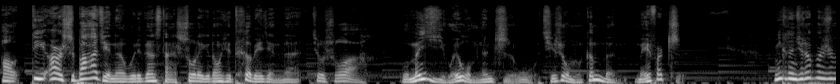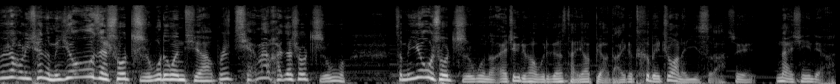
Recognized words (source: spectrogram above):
好，第二十八节呢，维特根斯坦说了一个东西特别简单，就说啊，我们以为我们能指物，其实我们根本没法指。你可能觉得不是不是绕了一圈，怎么又在说指物的问题啊？不是前面还在说指物，怎么又说指物呢？哎，这个地方维特根斯坦要表达一个特别重要的意思了，所以耐心一点啊。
